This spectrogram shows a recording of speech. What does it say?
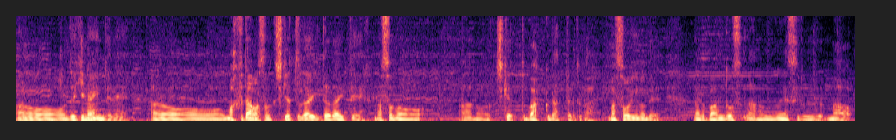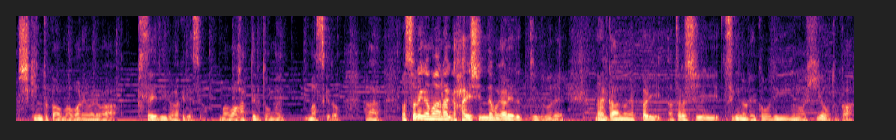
あのできないんでね、あのまあ普段はそのチケット代いただいて、まあ、そのあのチケットバックだったりとか、まあ、そういうのでなんかバンドあの運営する、まあ、資金とかをまあ我々は稼いでいるわけですよ、まあ、分かってると思いますけど、はいまあ、それがまあなんか配信でもやれるっていうことでなんかあのやっぱり新しい次のレコーディングの費用とか、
